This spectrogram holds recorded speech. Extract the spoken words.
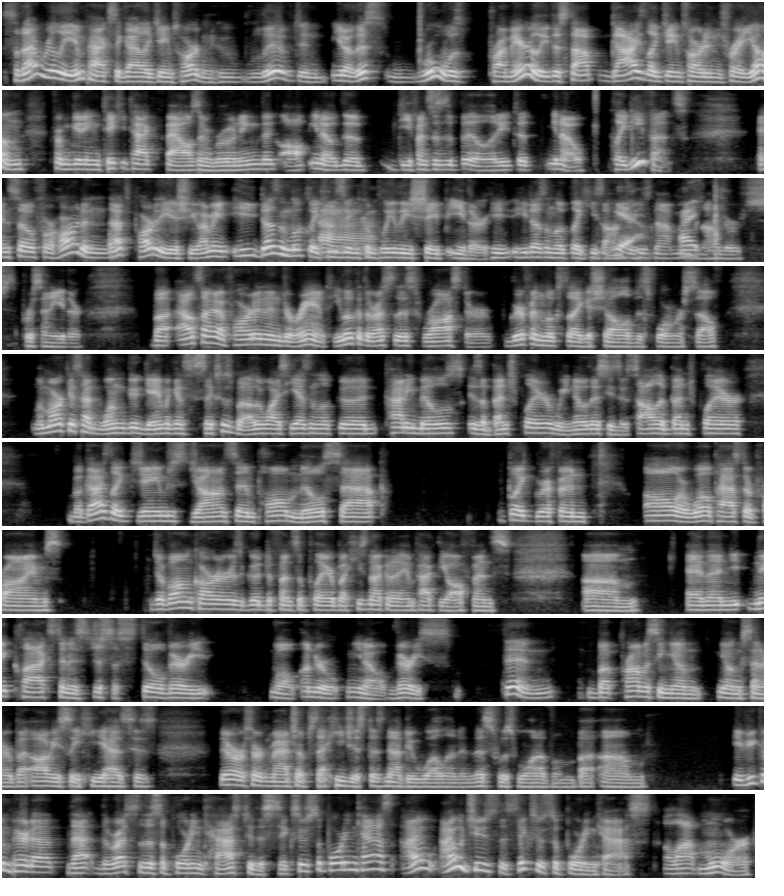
so that really impacts a guy like James Harden who lived in, you know, this rule was primarily to stop guys like James Harden and Trae Young from getting ticky-tack fouls and ruining the off, you know, the defense's ability to, you know, play defense. And so for Harden, that's part of the issue. I mean, he doesn't look like he's in Uh, completely shape either. He he doesn't look like he's 100. Yeah, he's not I- moving 100% either. But outside of Harden and Durant, you look at the rest of this roster, Griffin looks like a shell of his former self. LaMarcus had one good game against the Sixers, but otherwise he hasn't looked good. Patty Mills is a bench player. We know this. He's a solid bench player. But guys like James Johnson, Paul Millsap, Blake Griffin, all are well past their primes. Jevon Carter is a good defensive player, but he's not going to impact the offense. Um, and then Nic Claxton is just a still very well under, you know, very thin but promising young young center. But obviously, he has his. There are certain matchups that he just does not do well in, and this was one of them. But um, if you compare that that the rest of the supporting cast to the Sixers supporting cast, I I would choose the Sixers supporting cast a lot more.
